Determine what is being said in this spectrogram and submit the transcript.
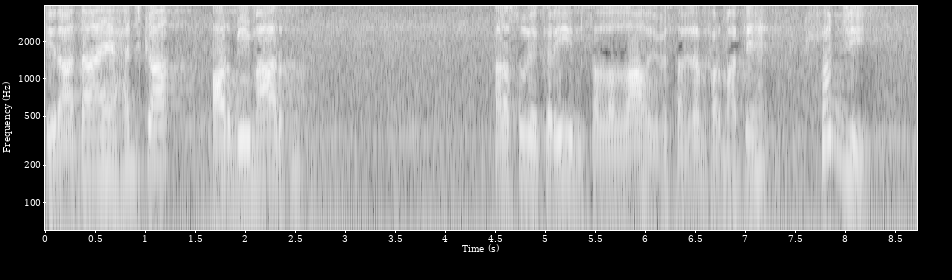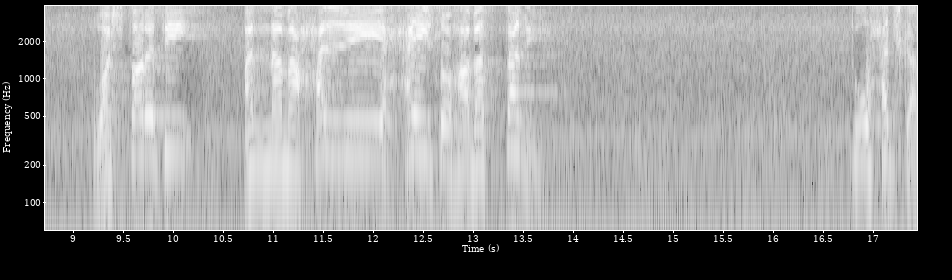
ارادہ ہے حج کا اور بیمار ہوں۔ رسول کریم صلی اللہ علیہ وسلم فرماتے ہیں، حجی وشترتی ان محلی حیث حبستنی۔ تو حج کر۔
